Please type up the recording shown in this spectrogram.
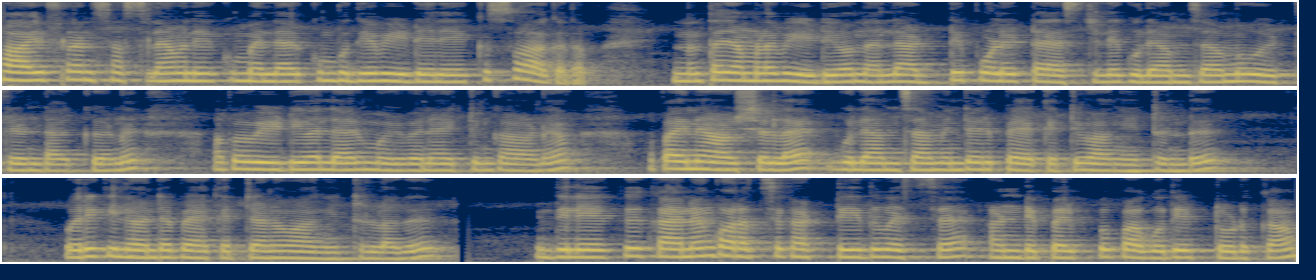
ഹായ് ഫ്രണ്ട്സ് അസ്സാം വലൈക്കും എല്ലാവർക്കും പുതിയ വീഡിയോയിലേക്ക് സ്വാഗതം. ഇന്നത്തെ നമ്മളെ വീഡിയോ നല്ല അടിപൊളി ടേസ്റ്റിൽ ഗുലാം ജാമ് വീട്ടിലുണ്ടാക്കുകയാണ് അപ്പോൾ വീഡിയോ എല്ലാവരും മുഴുവനായിട്ടും കാണുക. അപ്പോൾ അതിനാവശ്യമുള്ള ഗുലാം ജാമിന്റെ ഒരു പാക്കറ്റ് വാങ്ങിയിട്ടുണ്ട്. ഒരു കിലോന്റെ പാക്കറ്റാണ് വാങ്ങിയിട്ടുള്ളത്. ഇതിലേക്ക് കനം കുറച്ച് കട്ട് ചെയ്ത് വെച്ച അണ്ടിപ്പരിപ്പ് പകുതി ഇട്ട് കൊടുക്കാം.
